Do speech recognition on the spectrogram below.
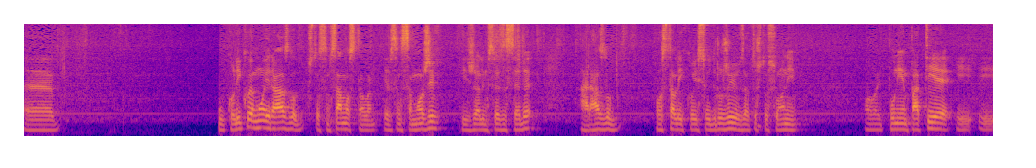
E, ukoliko je moj razlog što sam samostalan, jer sam samoživ i želim sve za sebe, a razlog ostalih koji se udružuju zato što su oni ovaj, puni empatije i, i,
